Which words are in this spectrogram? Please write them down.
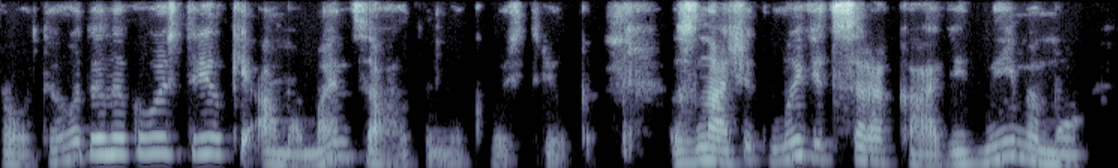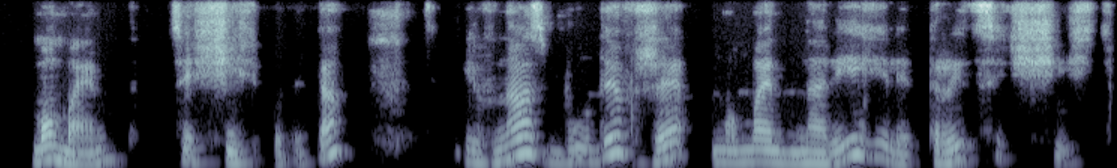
проти годинникової стрілки, а момент за годинникової стрілки. Значить, ми від 40 віднімемо момент, це 6 буде, так? І в нас буде вже момент на рігелі 36.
